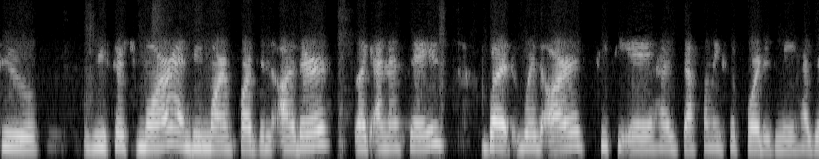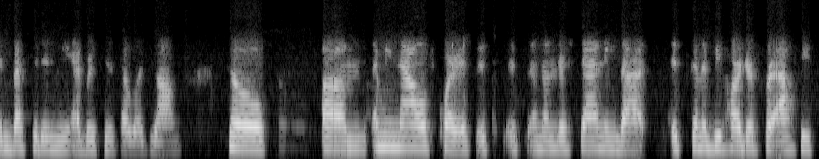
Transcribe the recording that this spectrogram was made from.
to research more and be more informed than other like NSAs. But with ours, PTA has definitely supported me, has invested in me ever since I was young. So, um, I mean, now of course, it's it's an understanding that it's going to be harder for athletes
